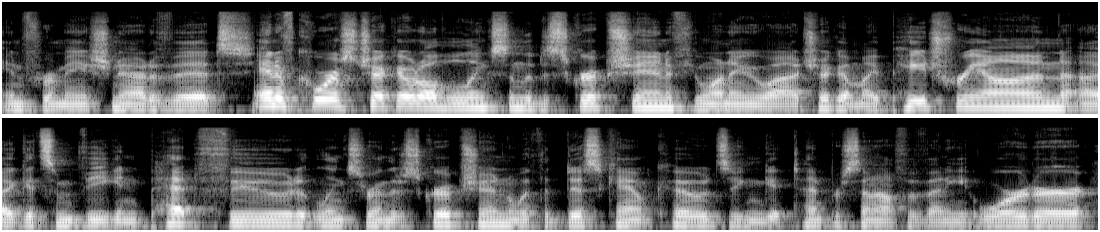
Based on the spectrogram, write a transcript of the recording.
information out of it. And of course, check out all the links in the description if you want to uh, check out my Patreon, uh, get some vegan pet food. Links are in the description with a discount code so you can get 10% off of any order.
